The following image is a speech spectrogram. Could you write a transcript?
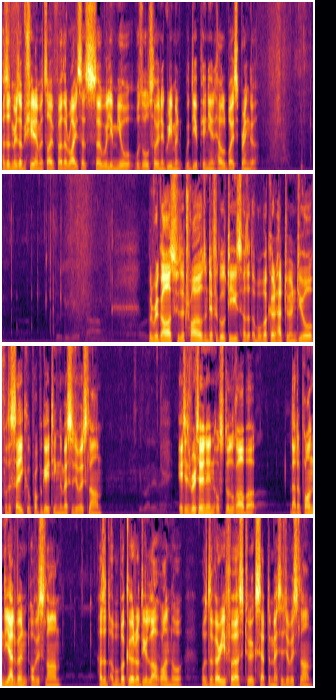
Hazrat Mirza Bashir Ahmed Sahib further writes that Sir William Muir was also in agreement with the opinion held by Sprenger. With regards to the trials and difficulties Hazrat Abu Bakr had to endure for the sake of propagating the message of Islam, it is written in Usdul Ghaba that upon the advent of Islam, Hazrat Abu Bakr anhu was the very first to accept the message of Islam.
